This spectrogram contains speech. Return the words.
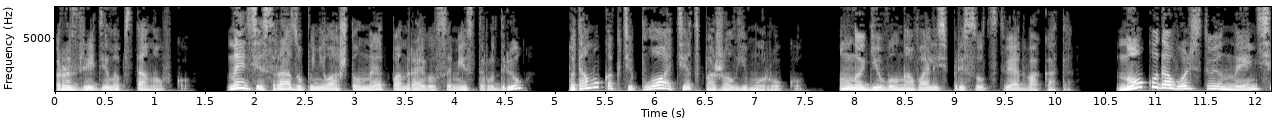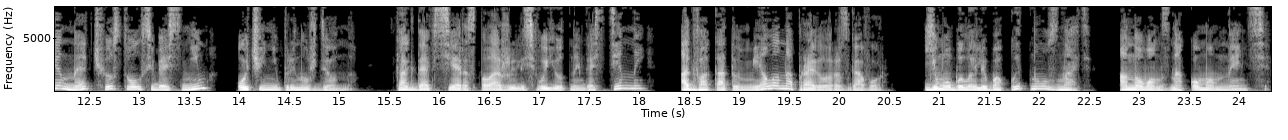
разрядил обстановку. Нэнси сразу поняла, что Нед понравился мистеру Дрю, потому как тепло отец пожал ему руку. Многие волновались в присутствии адвоката. Но, к удовольствию Нэнси, Нед чувствовал себя с ним очень непринужденно. Когда все расположились в уютной гостиной, адвокат умело направил разговор. Ему было любопытно узнать о новом знакомом Нэнси.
